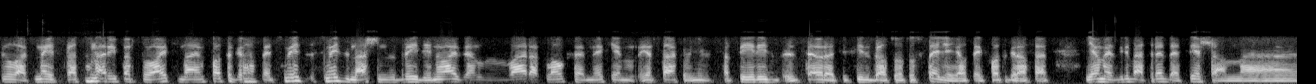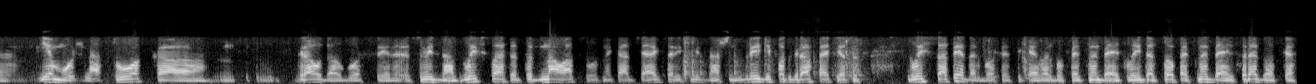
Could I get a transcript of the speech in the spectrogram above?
cilvēki neizprat un arī par to aicinājumu fotografēt smid, smidzināšanas brīdī. Nu, aizvien vairāk lauksaimniekiem ir tā, ka viņi pat tīri iz, teorētiski izbraucot uz ceļa jau tiek fotografēti. Ja mēs gribētu redzēt tiešām uh, iemūžināt to, ka graudaugos ir smidzināts glifosāts, tad tur nav absolūti nekādas jēgas arī smidzināšanas brīdī fotografēt, jo tas glifosāts iedarbosies tikai varbūt pēc nedēļas. Līdz ar to pēc nedēļas redzot, ka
